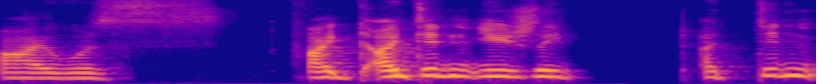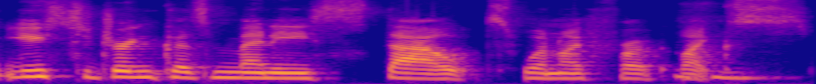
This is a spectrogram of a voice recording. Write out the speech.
I was I I didn't usually I didn't used to drink as many stouts when I like mm-hmm. s-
